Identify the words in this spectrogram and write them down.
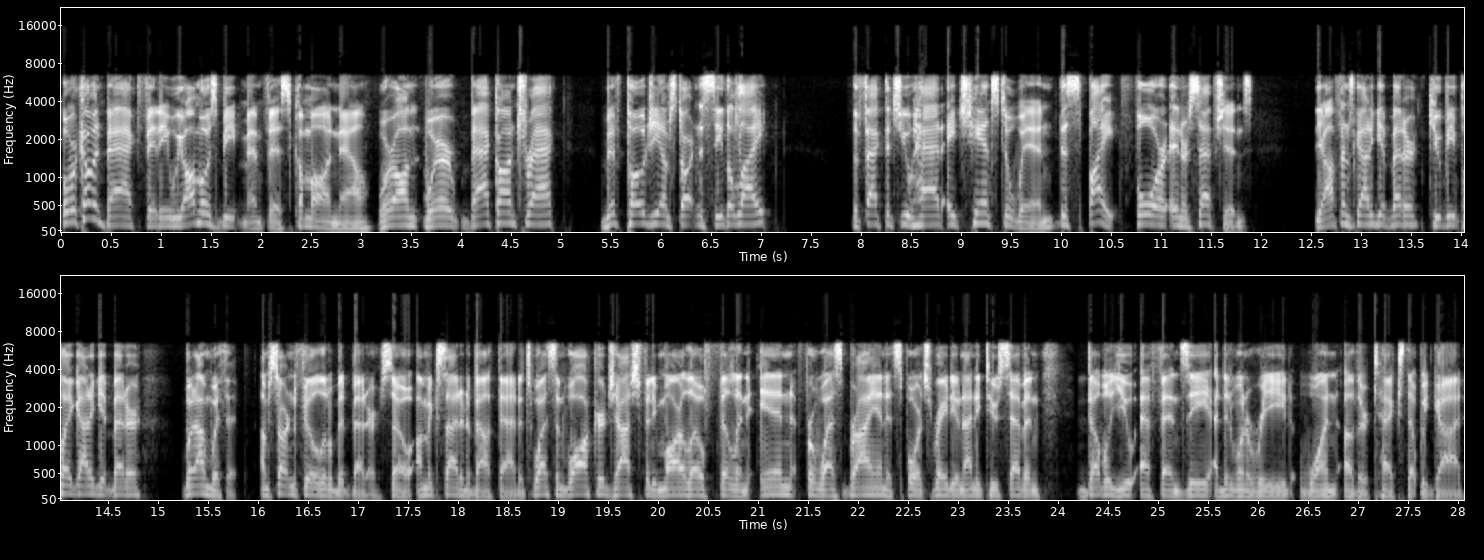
But we're coming back, Fitty. We almost beat Memphis. Come on now. We're on we're back on track. Biff Poggi, I'm starting to see the light. The fact that you had a chance to win despite four interceptions. The offense got to get better. QB play got to get better. But I'm with it. I'm starting to feel a little bit better. So I'm excited about that. It's Wesson Walker, Josh Fitty Marlowe filling in for Wes Bryan at Sports Radio 927 WFNZ. I did want to read one other text that we got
